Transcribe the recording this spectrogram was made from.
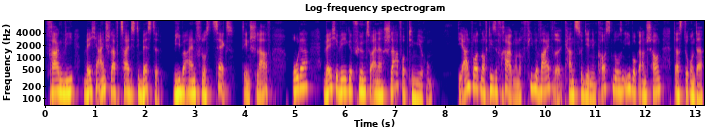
Fragen wie, welche Einschlafzeit ist die beste? Wie beeinflusst Sex den Schlaf? Oder welche Wege führen zu einer Schlafoptimierung? Die Antworten auf diese Fragen und noch viele weitere kannst du dir in dem kostenlosen E-Book anschauen, das du unter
